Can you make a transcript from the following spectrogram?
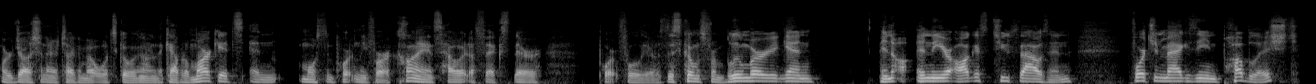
or Josh and I are talking about what's going on in the capital markets and most importantly for our clients how it affects their portfolios. This comes from Bloomberg again. In in the year August 2000, Fortune magazine published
